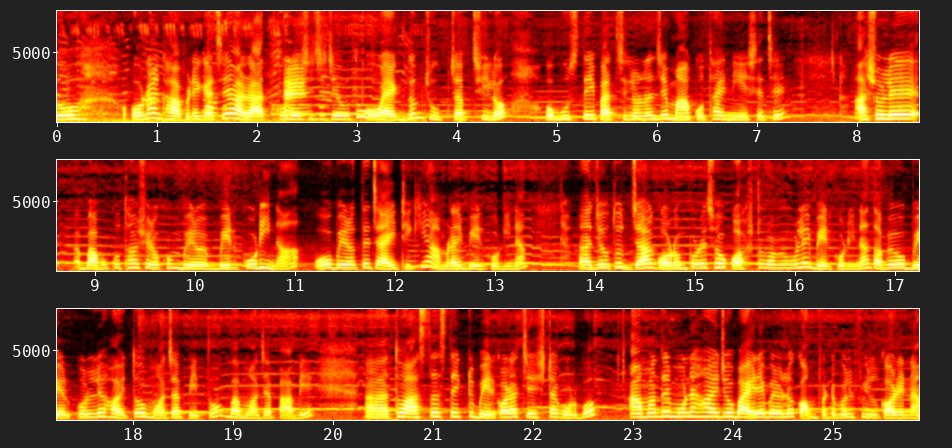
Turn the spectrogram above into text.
তো ও না ঘাবড়ে গেছে আর রাত করে এসেছে যেহেতু ও একদম চুপচাপ ছিল। ও বুঝতেই পারছিল না যে মা কোথায় নিয়ে এসেছে। আসলে বাবু কোথাও সেরকম বেরো বের করি না। ও বেরোতে চাই ঠিকই আমরাই বের করি না। যেহেতু যা গরম পড়েছে, ও কষ্ট পাবে বলেই বের করি না। তবে ও বের করলে হয়তো মজা পেত বা মজা পাবে। তো আস্তে আস্তে একটু বের করার চেষ্টা করব। আমাদের মনে হয় যে ও বাইরে বেরোলে কমফোর্টেবল ফিল করে না।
